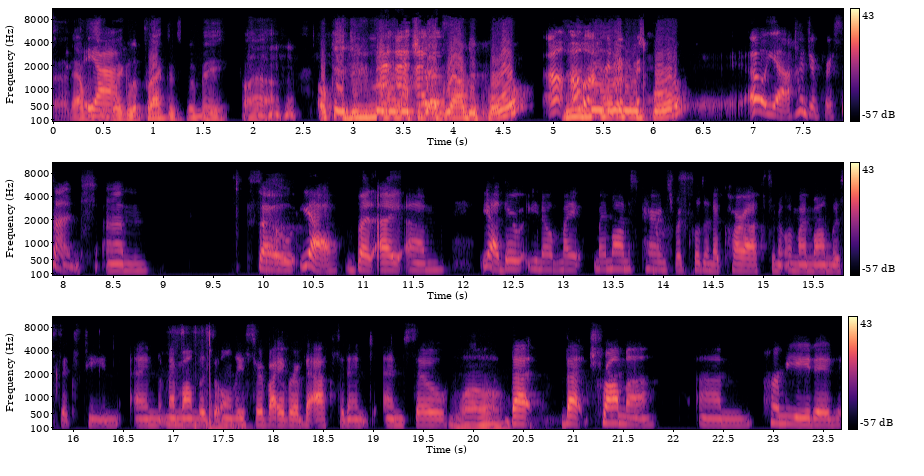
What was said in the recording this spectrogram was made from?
Uh, that was yeah. a regular practice for me. Wow. okay, do you remember I, what you I got was, grounded for? Oh, do you oh, remember 100%. what it was for? Oh yeah, hundred percent. Um so yeah, but I um yeah, there you know, my my mom's parents were killed in a car accident when my mom was 16 and my mom was the only survivor of the accident and so wow. that that trauma um, permeated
